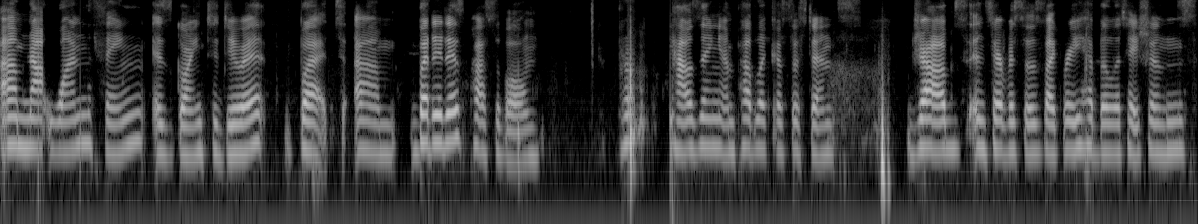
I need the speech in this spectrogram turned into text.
Um, not one thing is going to do it, but um, but it is possible. Housing and public assistance, jobs and services like rehabilitations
